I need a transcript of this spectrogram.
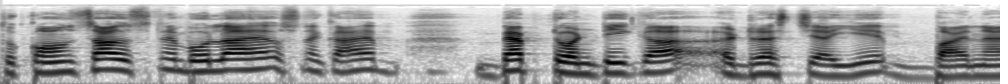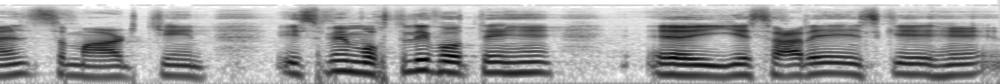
तो कौन सा उसने बोला है? उसने कहा है बेप ट्वेंटी का एड्रेस चाहिए बाइनेंस स्मार्ट चेन इसमें मुख्तलिफ़ होते हैं ये सारे इसके हैं।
